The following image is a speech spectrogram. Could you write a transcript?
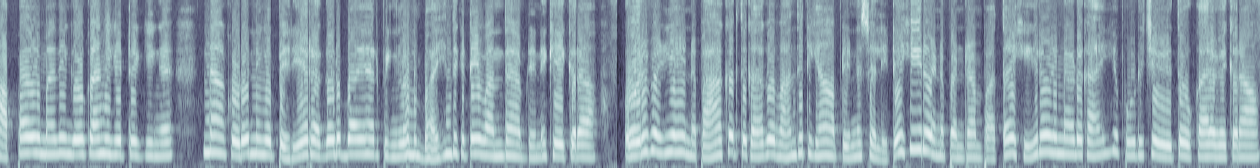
அப்பாவி மாதிரி இங்க உட்காந்துக்கிட்டு இருக்கீங்க. நான் கூட நீங்க பெரிய ரகடு பாயா இருப்பீங்களோன்னு பயந்துகிட்டே வந்தேன் அப்படின்னு கேக்குறா. ஒரு வழியா என்ன பாக்குறதுக்காக வந்துட்டியா அப்படின்னு சொல்லிட்டு ஹீரோ என்ன பண்றான் பார்த்தா ஹீரோயினோட கையை பிடிச்சி இழுத்து உட்கார வைக்கிறான்.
